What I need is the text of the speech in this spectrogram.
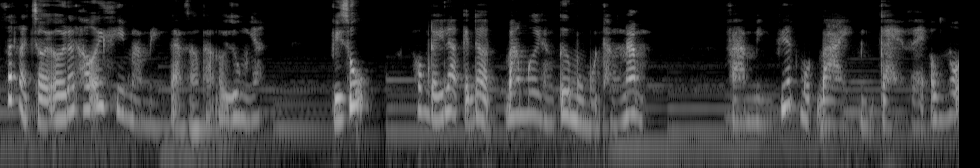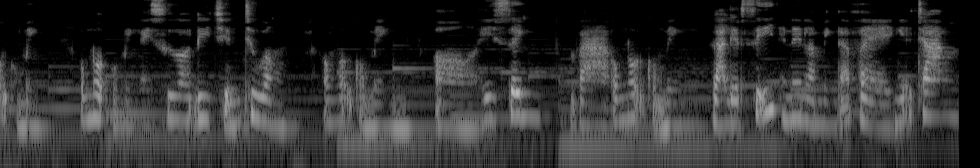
rất là trời ơi đất hỡi khi mà mình làm sáng tạo nội dung nhé ví dụ hôm đấy là cái đợt 30 tháng 4 mùng 1 tháng 5 và mình viết một bài mình kể về ông nội của mình. Ông nội của mình ngày xưa đi chiến trường ông nội của mình uh, hy sinh và ông nội của mình là liệt sĩ thế nên là mình đã về nghĩa trang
